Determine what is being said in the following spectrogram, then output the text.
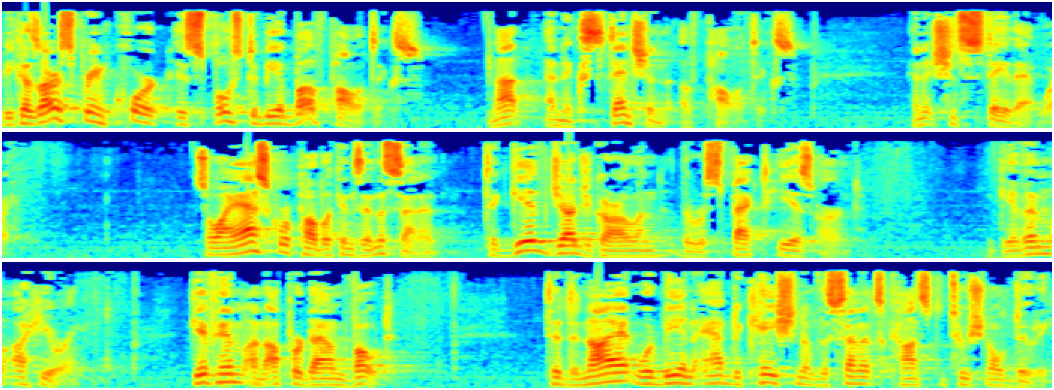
Because our Supreme Court is supposed to be above politics, not an extension of politics, and it should stay that way. So I ask Republicans in the Senate to give Judge Garland the respect he has earned. Give him a hearing. Give him an up or down vote. To deny it would be an abdication of the Senate's constitutional duty.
